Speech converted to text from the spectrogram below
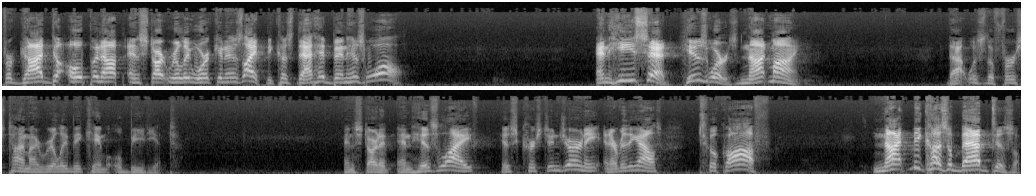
for God to open up and start really working in his life because that had been his wall. And he said, his words, not mine. That was the first time I really became obedient. And started, and his life, his Christian journey, and everything else took off. Not because of baptism,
